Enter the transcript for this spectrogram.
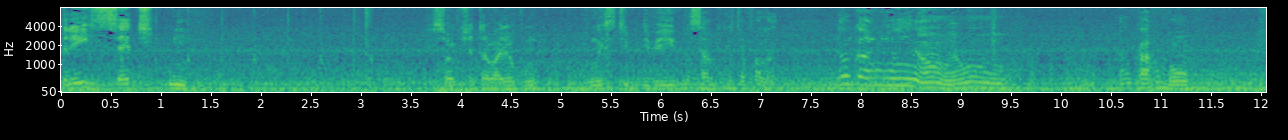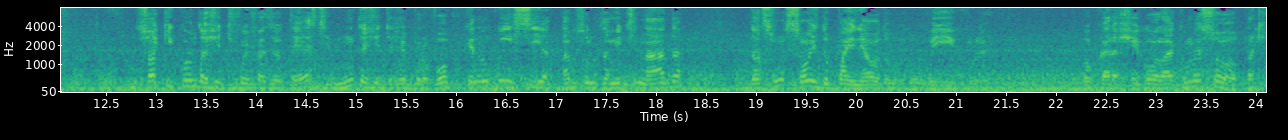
371 pessoal que já trabalhou com, com esse tipo de veículo sabe do que eu estou falando. Não é um carro ruim não, é um, é um carro bom. Só que quando a gente foi fazer o teste, muita gente reprovou porque não conhecia absolutamente nada das funções do painel do, do veículo, né? O cara chegou lá e começou, para que,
